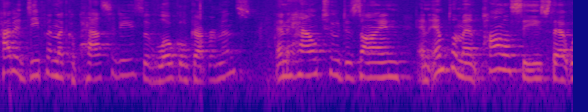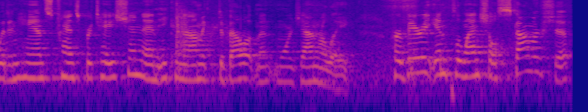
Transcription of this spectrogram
how to deepen the capacities of local governments, and how to design and implement policies that would enhance transportation and economic development more generally. Her very influential scholarship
